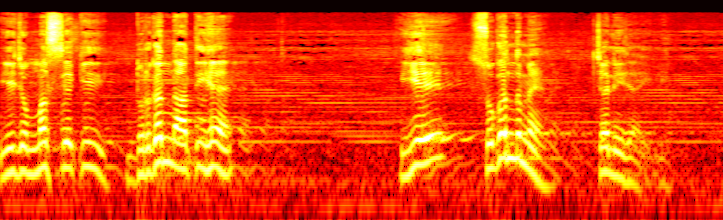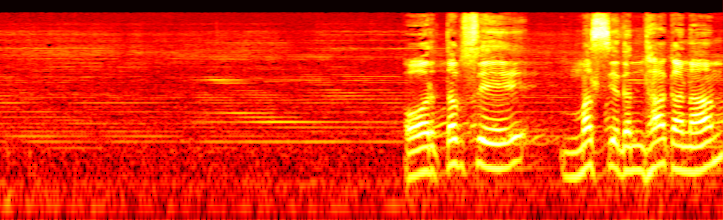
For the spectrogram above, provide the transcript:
ये जो मत्स्य की दुर्गंध आती है, ये सुगंध में चली जाएगी। और तब से मत्स्य गंधा का नाम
